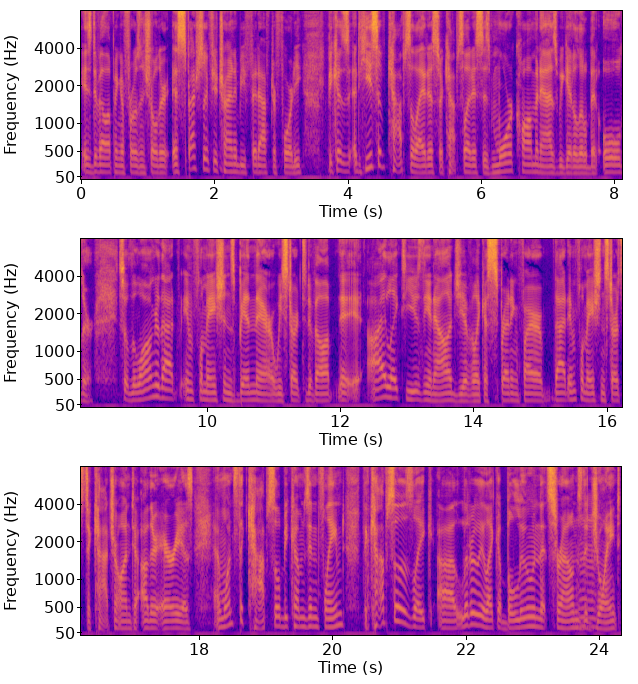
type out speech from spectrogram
is developing a frozen shoulder, especially if you're trying to be fit after 40, because adhesive capsulitis or capsulitis is more common as we get a little bit older. So the longer that inflammation's been there, we start to develop. i I like to use the analogy of like a spreading fire. That inflammation starts to catch on to other areas, and once the capsule becomes inflamed, the capsule is like uh, literally like a balloon that surrounds the mm. joint,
